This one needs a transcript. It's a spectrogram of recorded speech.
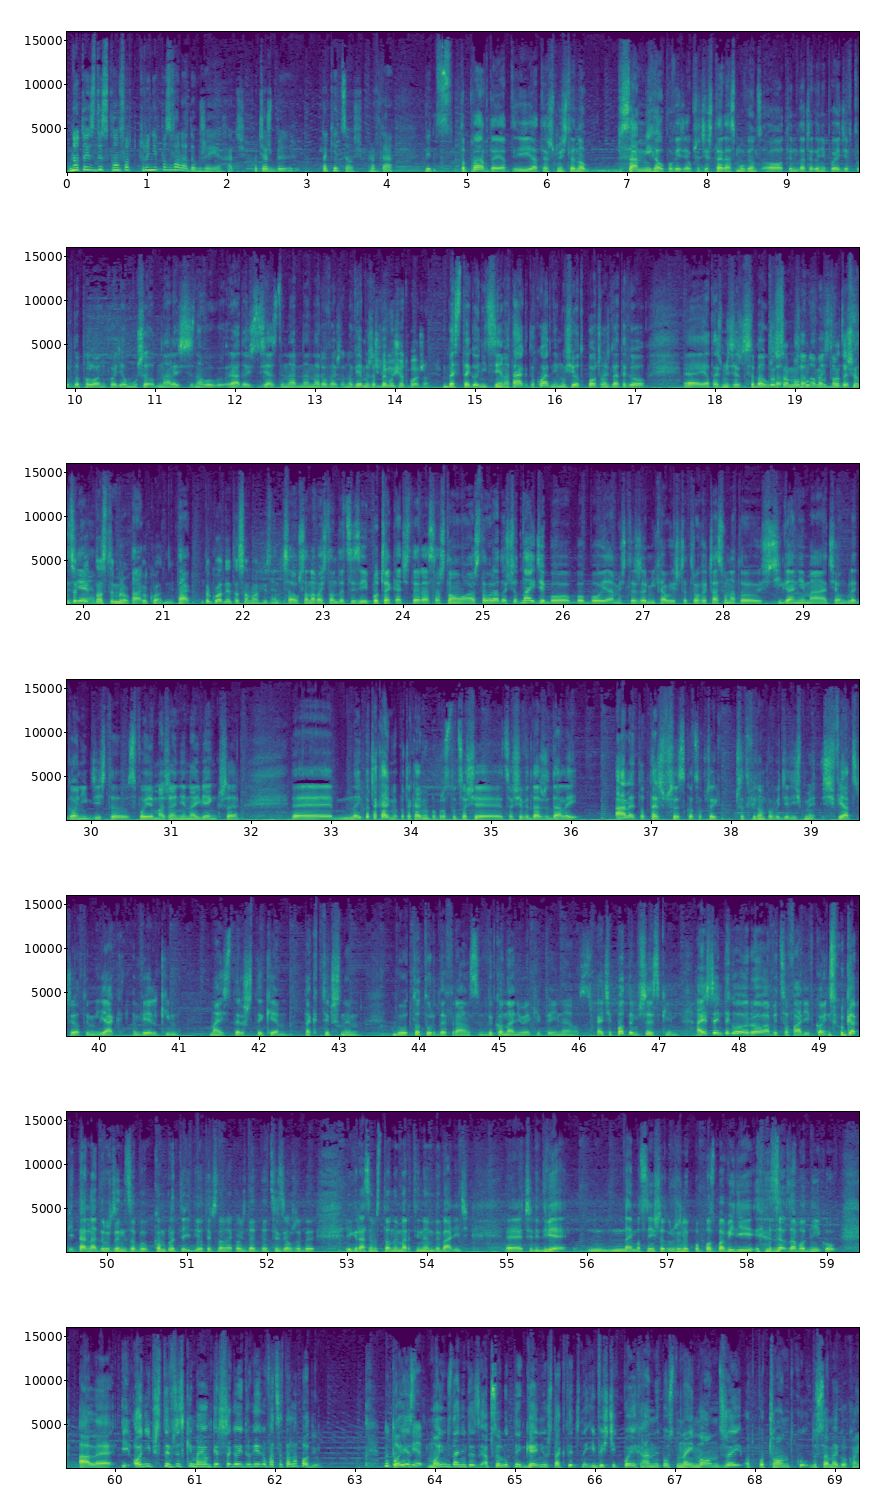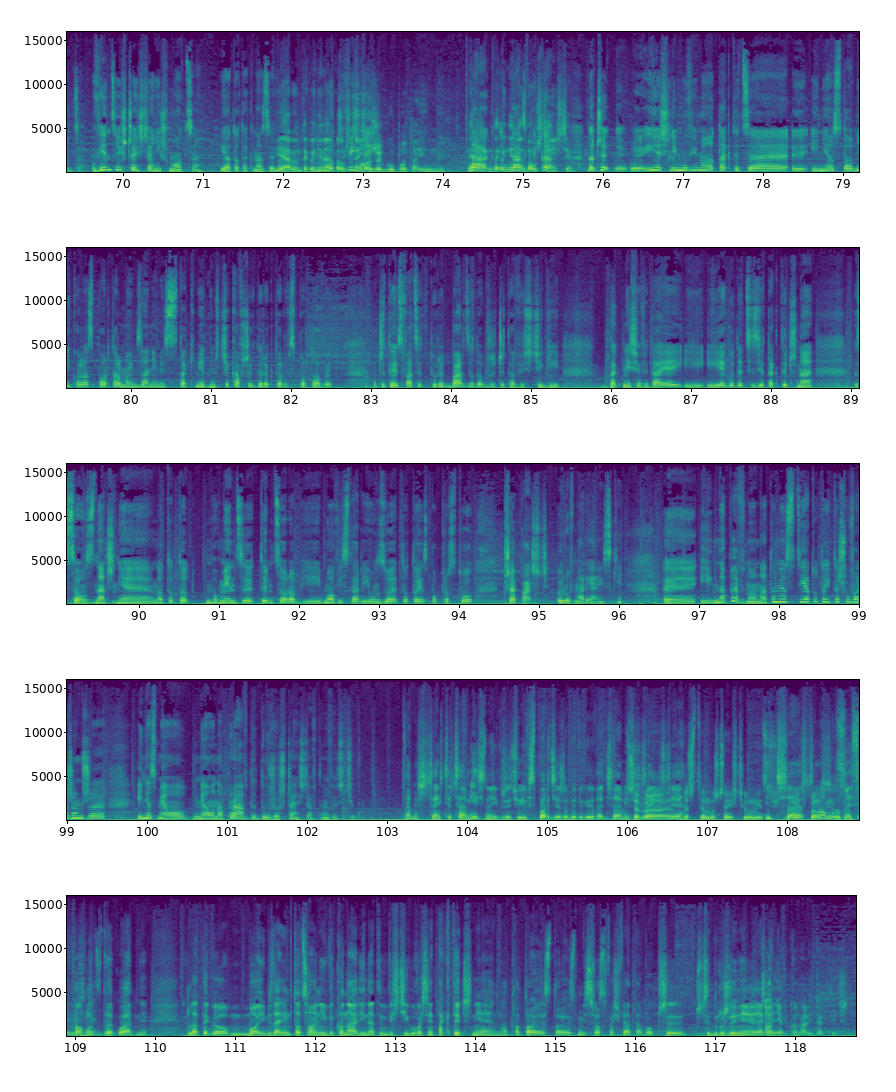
No to jest dyskomfort, który nie pozwala dobrze jechać. Chociażby takie coś, prawda? Więc To prawda, ja, ja też myślę, no sam Michał powiedział przecież teraz mówiąc o tym, dlaczego nie pojedzie w Tour de Pologne, powiedział, muszę odnaleźć znowu radość z jazdy na, na, na rowerze. No wiemy, że Czyli be, musi odpocząć. bez tego nic nie ma. Tak, dokładnie, musi odpocząć, dlatego e, ja też myślę, że trzeba To usza, samo uszanować w tą 2015 decyzję. roku, Tak, dokładnie. Tak, Dokładnie ta sama historia. Trzeba uszanować tą decyzję i poczekać teraz, aż tą, aż tą radość odnajdzie, bo, bo, bo ja myślę, że Michał jeszcze trochę czasu na to ściganie ma, ciągle goni gdzieś to swoje marzenie największe. E, No i poczekajmy, poczekajmy po prostu, co się, co się wydarzy dalej. Ale to też wszystko, co przed, przed chwilą powiedzieliśmy, świadczy o tym, jak wielkim majstersztykiem taktycznym było to Tour de France w wykonaniu ekipy Ineos. Słuchajcie, po tym wszystkim, a jeszcze im tego Roa wycofali w końcu, kapitana drużyny, co był kompletnie idiotyczną jakąś de- decyzją, żeby ich razem z Tony Martinem wywalić, e, czyli dwie najmocniejsze drużyny po, pozbawili za- zawodników, ale i oni przy tym wszystkim mają pierwszego i drugiego faceta na podium. No to, To mówię, jest, moim zdaniem, to jest absolutny geniusz taktyczny i wyścig pojechany po prostu najmądrzej od początku do samego końca. więcej szczęścia niż mocy. Ja to tak nazywam. Ja bym tego nie nazwał Oczywiście. szczęściem. Może głupota innych. Ja bym tego nie nazwał taktyka- szczęściem. Znaczy, y, y, jeśli mówimy o taktyce y, Ineos, to Nicolas Portal moim zdaniem jest takim jednym z ciekawszych dyrektorów sportowych. Znaczy, to jest facet, który bardzo dobrze czyta wyścigi. Tak mnie się wydaje i, i jego decyzje taktyczne są znacznie, no to, to pomiędzy tym, co robi Movistar i Unzue, to to jest po prostu przepaść, rów mariański. Y, I na pewno. Natomiast ja tutaj też uważam, że Ineos miało, miało naprawdę dużo szczęścia w tym wyścigu. No wiesz, szczęście trzeba mieć, no i w życiu, i w sporcie, żeby wygrywać, trzeba mieć Trzeba szczęście. też temu szczęściu umieć, I trzeba umieć szczęście pomóc. umieć pomóc, dokładnie. Dlatego moim zdaniem to, co oni wykonali na tym wyścigu właśnie taktycznie, no to to jest, to jest mistrzostwo świata, bo przy, przy drużynie... Jak, Co oni wykonali taktycznie?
